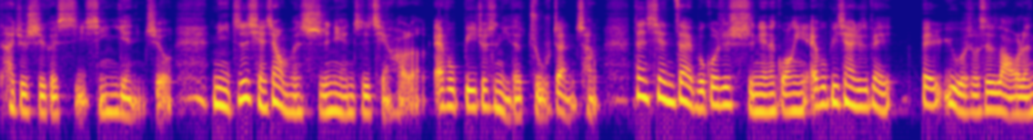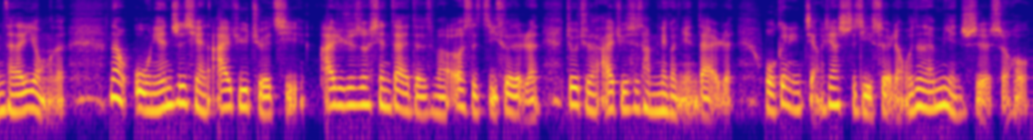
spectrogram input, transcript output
它就是一个喜新厌旧。你之前像我们十年之前好了，FB 就是你的主战场，但现在不过是十年的光阴，FB 现在就是被。被誉为说是老人才在用的。那五年之前，IG 崛起，IG 就是现在的什么二十几岁的人就觉得 IG 是他们那个年代的人。我跟你讲，现在十几岁人，我正在面试的时候，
